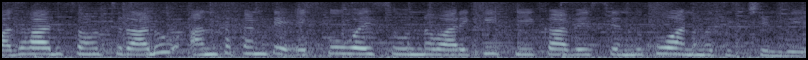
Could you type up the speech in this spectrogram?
పదహారు సంవత్సరాలు అంతకంటే ఎక్కువ వయసు ఉన్న వారికి టీకా వేసేందుకు అనుమతిచ్చింది.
